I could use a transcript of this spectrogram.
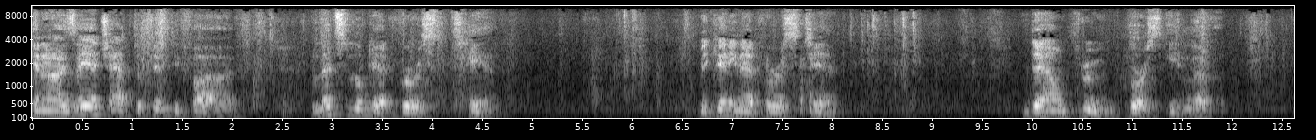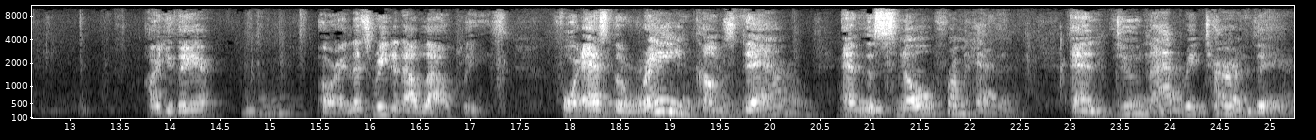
In Isaiah chapter 55, let's look at verse 10. Beginning at verse 10 down through verse 11. Are you there? Mm-hmm. All right, let's read it out loud, please. For as the rain comes down and the snow from heaven, and do not return there,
